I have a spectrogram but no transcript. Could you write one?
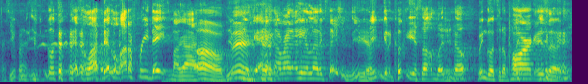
That's you can you can go to there's a lot there's a lot of free dates, my guy. Oh, you, man. you can hang out right out here at Atlantic Station. You, Yeah. you can get a cookie or something, but you know we can go to the park. It's a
